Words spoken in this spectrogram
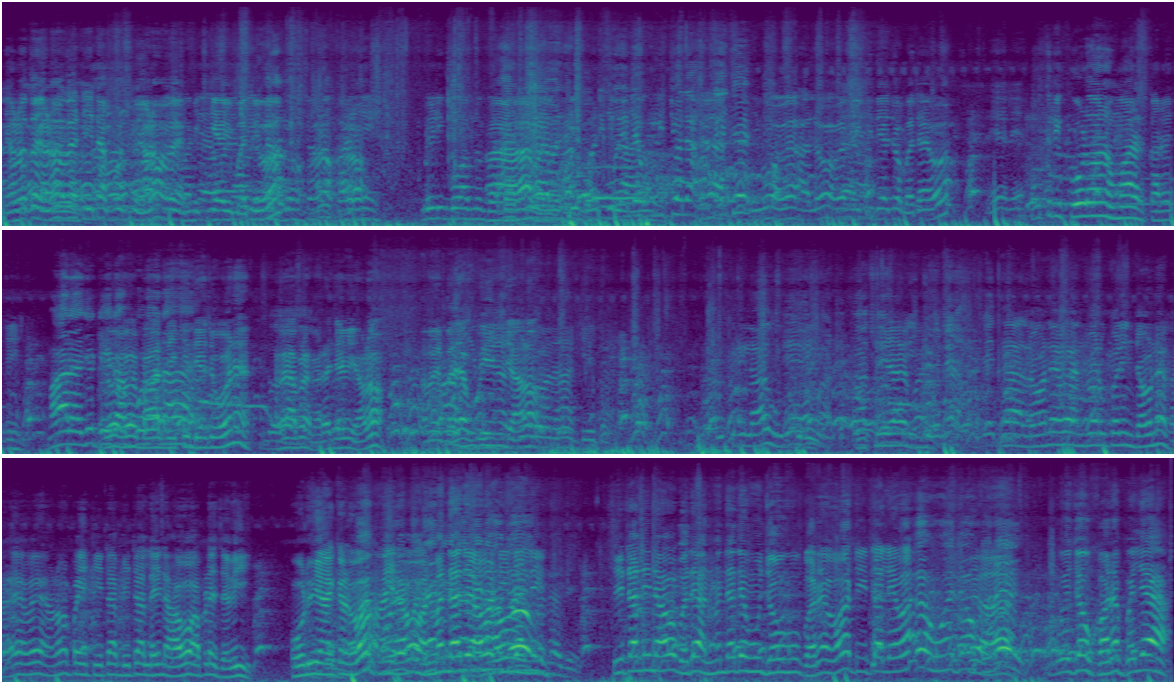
એનો તો એનો હવે ટેટા ફોડશું એનો હવે મીઠી આવી બાજુ હો. ચાલો ઘરે જઈ બીડી બોમનું હા, હવે હાલો હવે દેખી દેજો બધા હો. ઉતરી ફોડવાનો મારે કરે છે મારે હજી જો ટેટા હવે બહાર દેખી દેજો હો ને. હવે આપણે ઘરે જવી હાલો. હવે બધા ઉઈ ગયા હાલો. ઉતરી લાવ ઉતરી. પછી આ ના, ને હવે અંજવાળું કરીને જાઓ ને ઘરે હવે હાલો પછી ટીટા બીટા લઈને આવો આપણે જવી. હોડવી આંકણ હો અહીં આવો હનુમાન દાદે આવો ટીટા લઈને. આવો બધા હનુમાન દાદે હું જઉં હું ઘરે હો ટીટા લેવા. હું જાઉં ઘરે. હું જાઉં ઘરે ભલ્યા.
